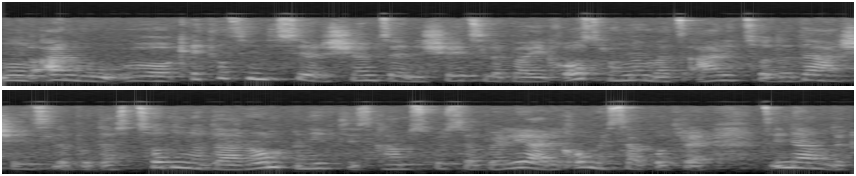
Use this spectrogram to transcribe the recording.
ანუ კეთილსინდისიერი შემძენი შეიძლება იყოს, რომელმაც არ იცოდა და არ შეიძლებოდა სწოდნოდა, რომ ნივთის გამსხვილებელი არ იყო მესაკუთრე. წინააღმდეგ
